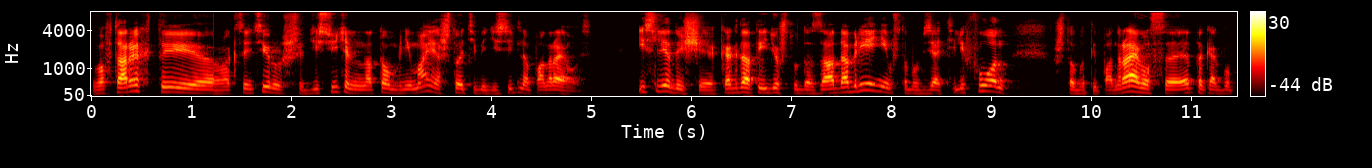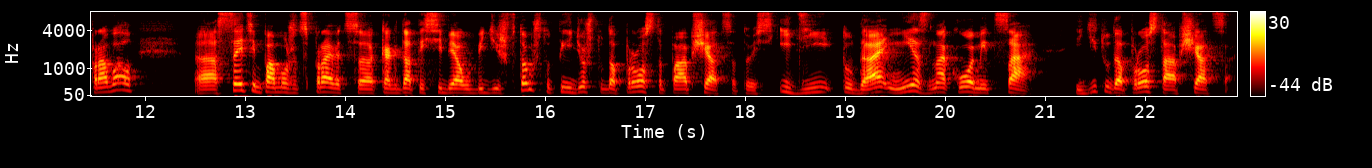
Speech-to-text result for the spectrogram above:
Во-вторых, ты акцентируешь действительно на том внимание, что тебе действительно понравилось. И следующее, когда ты идешь туда за одобрением, чтобы взять телефон, чтобы ты понравился, это как бы провал. А, с этим поможет справиться, когда ты себя убедишь в том, что ты идешь туда просто пообщаться. То есть иди туда не знакомиться, иди туда просто общаться.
